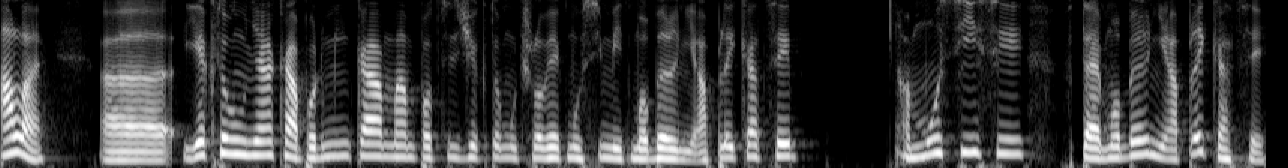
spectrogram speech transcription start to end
Ale eh, je k tomu nějaká podmínka, mám pocit, že k tomu člověk musí mít mobilní aplikaci, a musí si v té mobilní aplikaci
